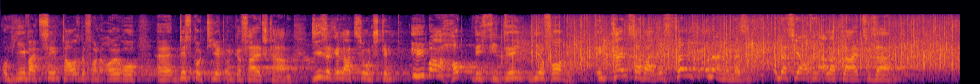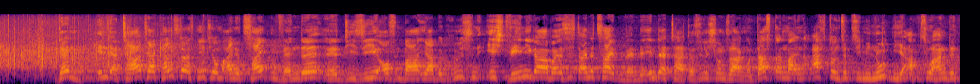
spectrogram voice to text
um jeweils Zehntausende von Euro äh, diskutiert und gefalscht haben. Diese Relation stimmt überhaupt nicht, wie Sie hier vorgehen. In keinster Weise. Es ist völlig unangemessen, um das hier auch in aller Klarheit zu sagen. Denn in der Tat, Herr Kanzler, es geht hier um eine Zeitenwende, äh, die Sie offenbar ja begrüßen. Ich weniger, aber es ist eine Zeitenwende. In der Tat, das will ich schon sagen. Und das dann mal in 78 Minuten hier abzuhandeln,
